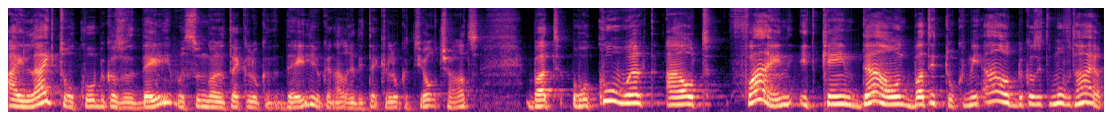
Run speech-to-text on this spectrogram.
I liked Roku because of the daily. We're soon going to take a look at the daily. You can already take a look at your charts. But Roku worked out fine, it came down, but it took me out because it moved higher.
